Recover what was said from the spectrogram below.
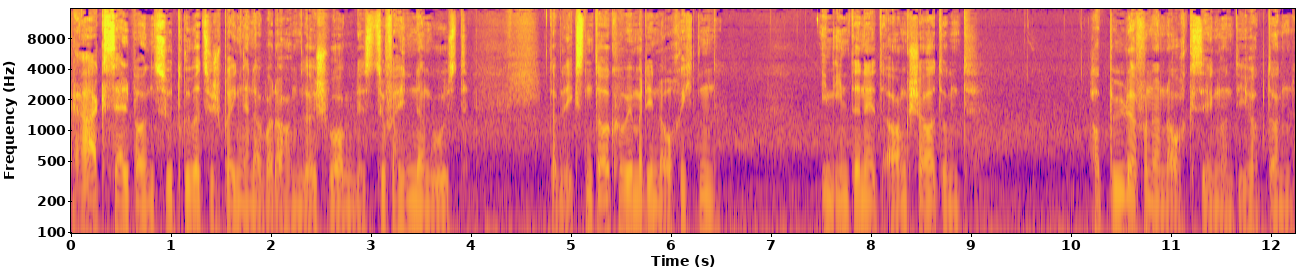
Rackseilbahn so drüber zu springen, aber da haben Löschwagen das zu verhindern gewusst. Und am nächsten Tag habe ich mir die Nachrichten im Internet angeschaut und habe Bilder von der Nacht gesehen und ich habe dann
